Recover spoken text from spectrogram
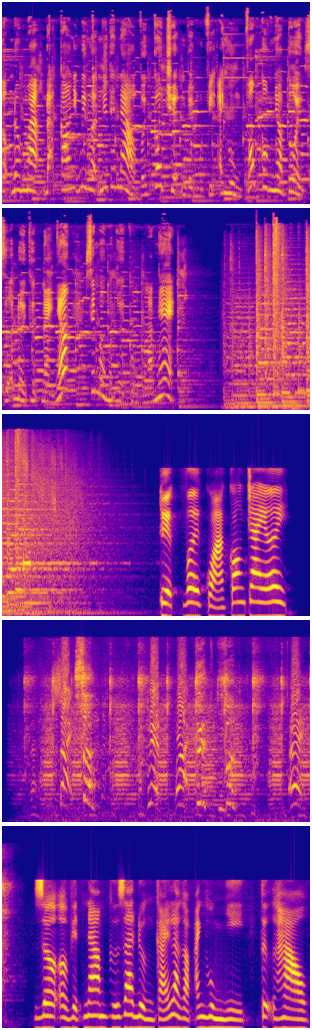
cộng đồng mạng đã có những bình luận như thế nào với câu chuyện về một vị anh hùng vô cùng nhỏ tuổi giữa đời thực này nhé. Xin mời mọi người cùng lắng nghe. Tuyệt vời quá con trai ơi! Giờ ở Việt Nam cứ ra đường cái là gặp anh hùng nhì, tự hào.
